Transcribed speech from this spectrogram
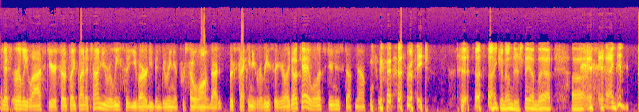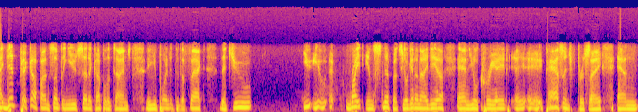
I guess, early last year. So it's like by the time you release it, you've already been doing it for so long that it's the second you release it, you're like, okay, well, let's do new stuff now. right. I can understand that. Uh, and, and I did. I did pick up on something you said a couple of times. You pointed to the fact that you you you write in snippets. You'll get an idea and you'll create a, a passage per se, and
